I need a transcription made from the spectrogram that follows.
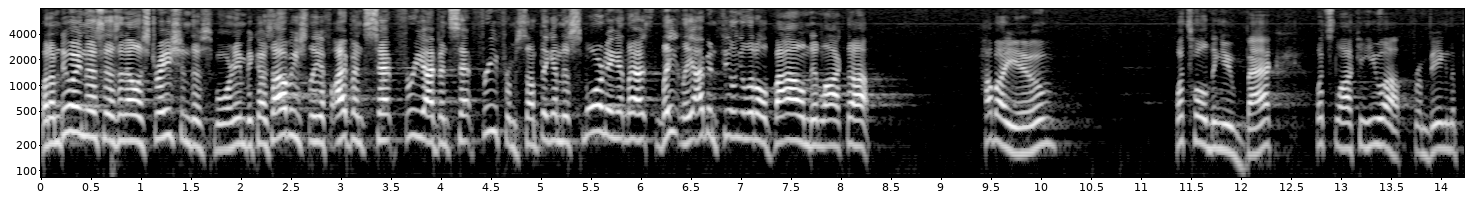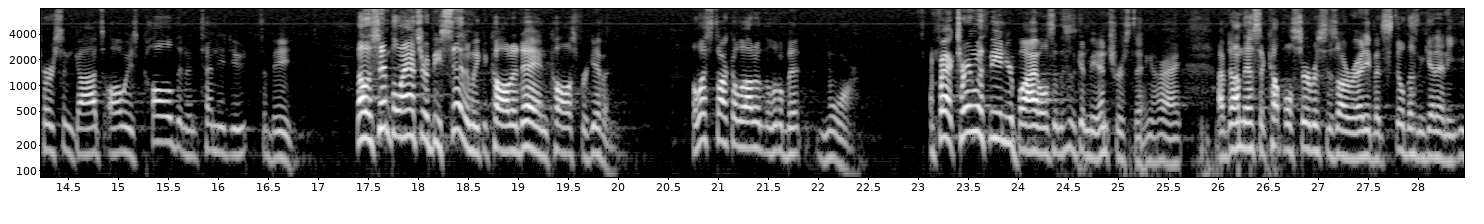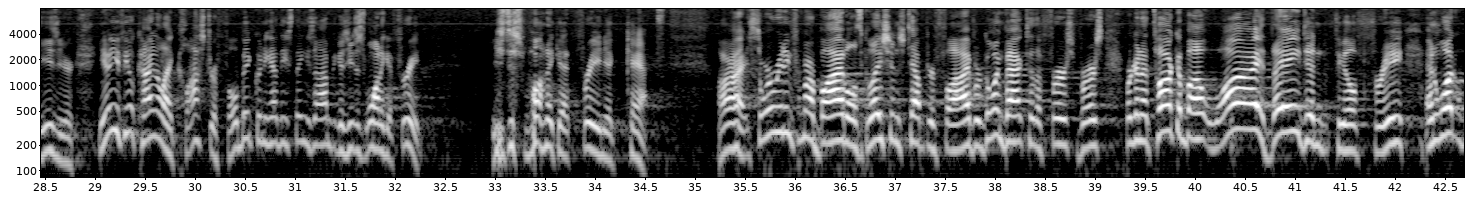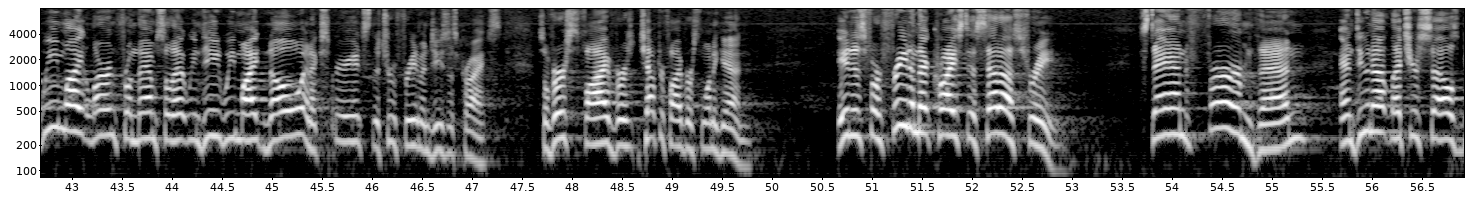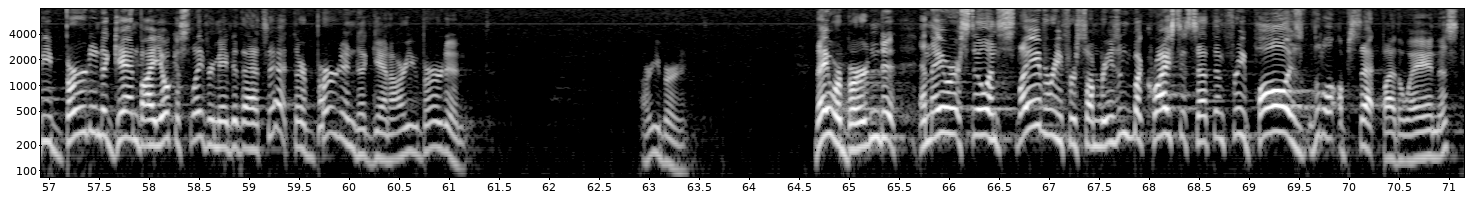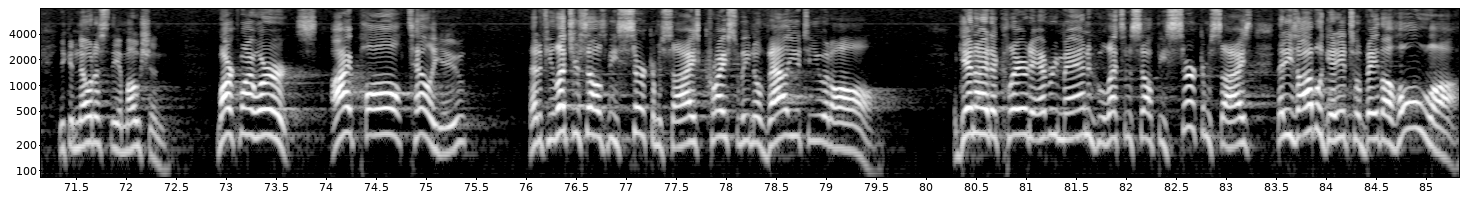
But I'm doing this as an illustration this morning because obviously, if I've been set free, I've been set free from something. And this morning, last, lately, I've been feeling a little bound and locked up. How about you? What's holding you back What's locking you up from being the person God's always called and intended you to be? Now, the simple answer would be sin, and we could call it a day and call us forgiven. But let's talk about it a little bit more. In fact, turn with me in your Bibles, and this is going to be interesting, all right? I've done this a couple services already, but it still doesn't get any easier. You know, you feel kind of like claustrophobic when you have these things on because you just want to get free. You just want to get free, and you can't. All right, so we're reading from our Bibles, Galatians chapter 5. We're going back to the first verse. We're going to talk about why they didn't feel free and what we might learn from them so that indeed we might know and experience the true freedom in Jesus Christ. So verse 5, verse, chapter 5, verse 1 again. It is for freedom that Christ has set us free. Stand firm then, and do not let yourselves be burdened again by yoke of slavery. Maybe that's it. They're burdened again. Are you burdened? Are you burdened? They were burdened and they were still in slavery for some reason, but Christ had set them free. Paul is a little upset, by the way, in this. You can notice the emotion. Mark my words. I, Paul, tell you that if you let yourselves be circumcised, Christ will be no value to you at all. Again, I declare to every man who lets himself be circumcised that he's obligated to obey the whole law.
